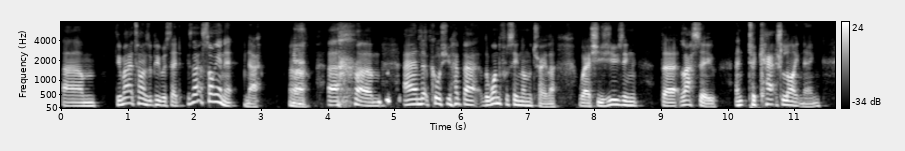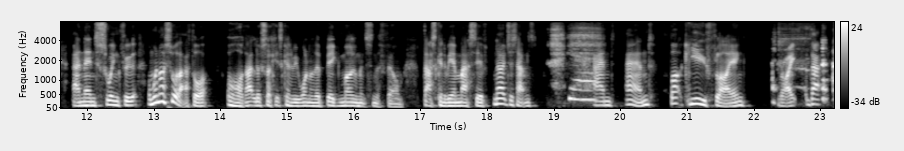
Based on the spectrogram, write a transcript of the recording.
Um, the amount of times that people said, "Is that a song in it?" No. Uh, uh, um, and of course, you had that the wonderful scene on the trailer where she's using the lasso and to catch lightning, and then swing through. And when I saw that, I thought, oh, that looks like it's going to be one of the big moments in the film. That's going to be a massive. No, it just happens. Yeah. And and fuck you, flying. Right. That.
